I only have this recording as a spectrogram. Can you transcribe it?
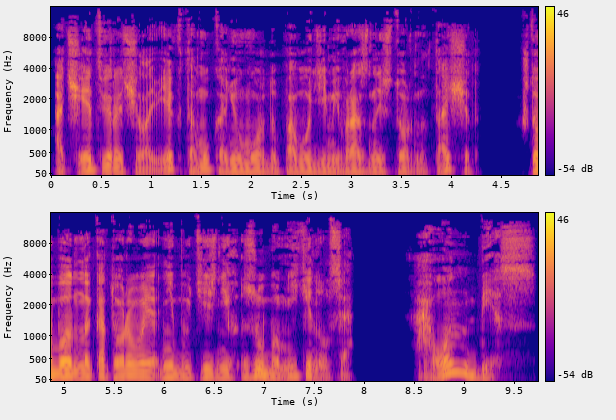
а четверо человек тому коню морду поводьями в разные стороны тащат, чтобы он на которого-нибудь из них зубом не кинулся. А он без,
